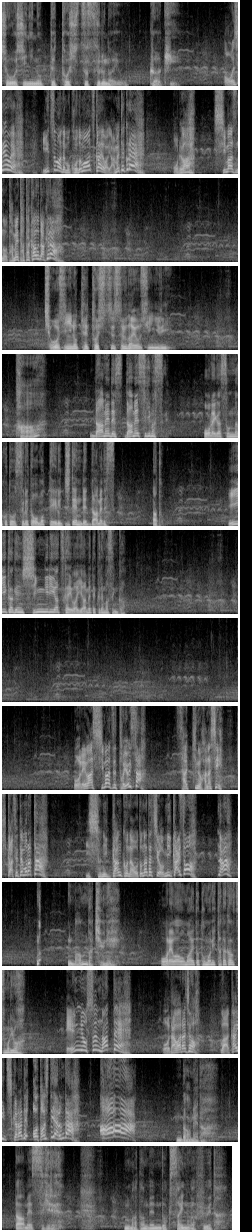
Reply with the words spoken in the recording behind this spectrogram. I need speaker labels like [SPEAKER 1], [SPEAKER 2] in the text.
[SPEAKER 1] 調子に乗って突出するなよガキ。
[SPEAKER 2] 叔父上いつまでも子供扱いはやめてくれ。俺は島津のため戦うだけだ。
[SPEAKER 3] 調子に乗って突出するなよ新入り。
[SPEAKER 4] はあ？ダメですダメすぎます。俺がそんなことをすると思っている時点でダメです。あといい加減新入り扱いはやめてくれませんか？
[SPEAKER 2] 俺は島津豊久。さっきの話聞かせてもらった。一緒に頑固な大人たちを見返そう。
[SPEAKER 4] ななんだ急に。俺はお前と共に戦うつもりは。
[SPEAKER 2] 遠慮すんなって。小田原城若い力で落としてやるんだ。ああ
[SPEAKER 4] ダメだ。ダメすぎる。まためんどくさいのが増えた。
